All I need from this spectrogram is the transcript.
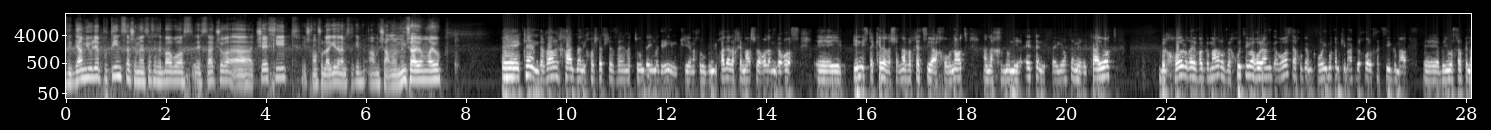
וגם יוליה פוטינסה שמנצחת את ברבורה סטאצ'ובה הצ'כית. יש לך משהו להגיד על המשחקים המשעממים שהיום היו? אה, כן, דבר אחד, ואני חושב שזה נתון די מדהים, כי אנחנו במיוחד על החמר של הרולנד גרוס. אה, אם נסתכל על השנה וחצי האחרונות, אנחנו נראה טניסאיות אמריקאיות בכל רבע גמר, וחוץ מהרולנד גרוס, אנחנו גם רואים אותם כמעט בכל חצי גמר. אה, ב-US Open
